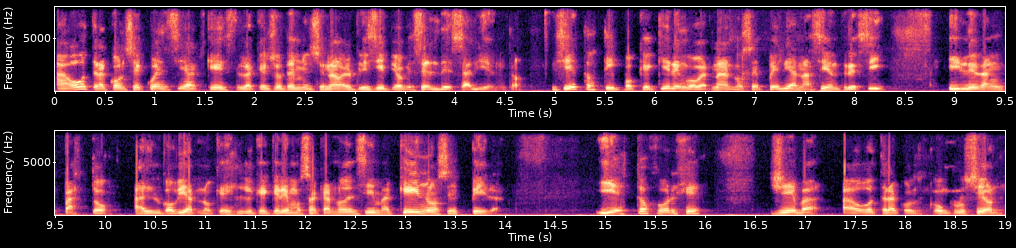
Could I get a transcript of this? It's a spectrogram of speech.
a otra consecuencia que es la que yo te mencionaba al principio, que es el desaliento. Y si estos tipos que quieren gobernarnos se pelean así entre sí y le dan pasto al gobierno, que es el que queremos sacarnos de encima, ¿qué nos espera? Y esto, Jorge, lleva a otra conclusión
